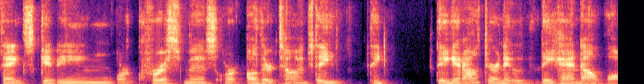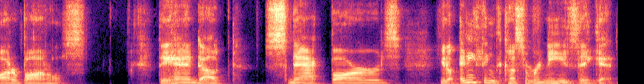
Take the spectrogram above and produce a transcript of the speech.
Thanksgiving or Christmas or other times, they they they get out there and they, they hand out water bottles, they hand out snack bars, you know, anything the customer needs, they get.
